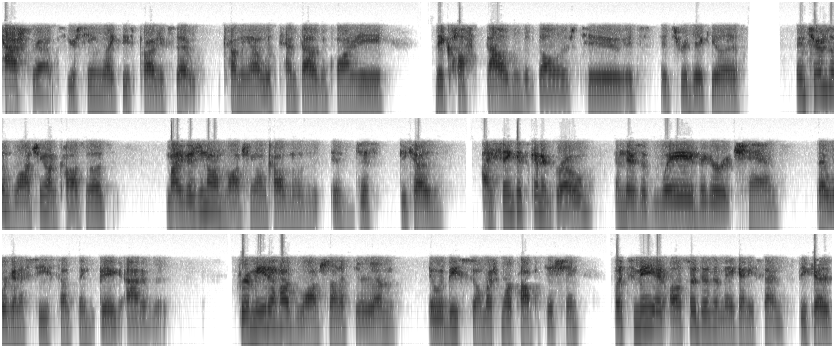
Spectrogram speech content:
cash grabs. You're seeing like these projects that coming out with 10,000 quantity, they cost thousands of dollars too. It's it's ridiculous. In terms of launching on Cosmos, my vision on launching on Cosmos is just because I think it's going to grow and there's a way bigger chance that we're going to see something big out of it. For me to have launched on Ethereum, it would be so much more competition. But to me, it also doesn't make any sense because,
